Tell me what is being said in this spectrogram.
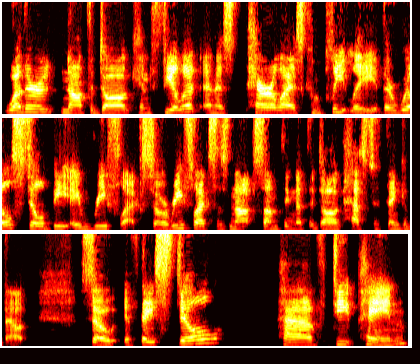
whether or not the dog can feel it and is paralyzed completely, there will still be a reflex. So a reflex is not something that the dog has to think about. So if they still have deep pain,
